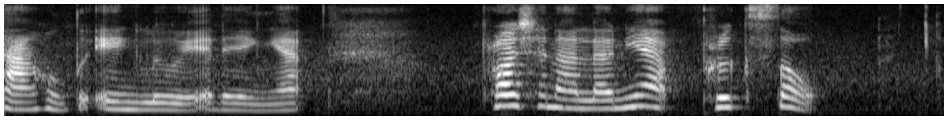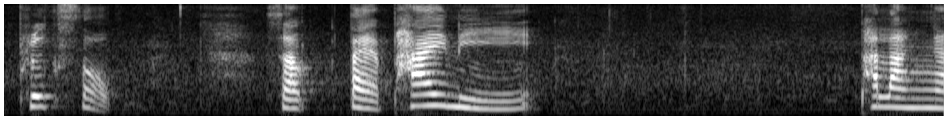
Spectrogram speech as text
ทางของตัวเองเลยอะไรอย่างเงี้ยเพราะฉะนั้นแล้วเนี่ยพฤกษบพฤกษบแต่ไพ่นี้ พลังง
